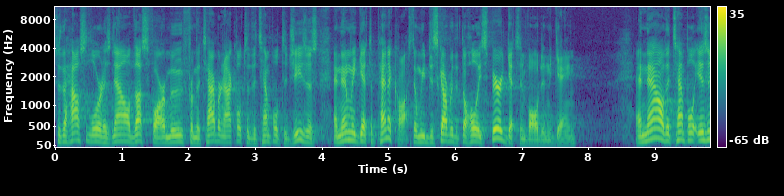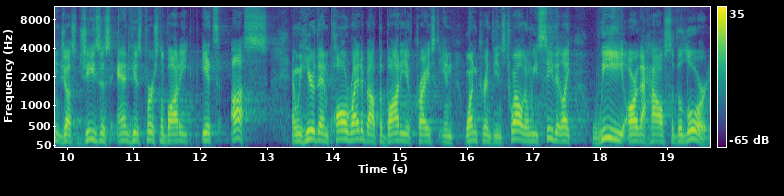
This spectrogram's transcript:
So the house of the Lord has now thus far moved from the tabernacle to the temple to Jesus, and then we get to Pentecost, and we discover that the Holy Spirit gets involved in the game. And now the temple isn't just Jesus and his personal body, it's us. And we hear then Paul write about the body of Christ in 1 Corinthians 12, and we see that, like, we are the house of the Lord.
